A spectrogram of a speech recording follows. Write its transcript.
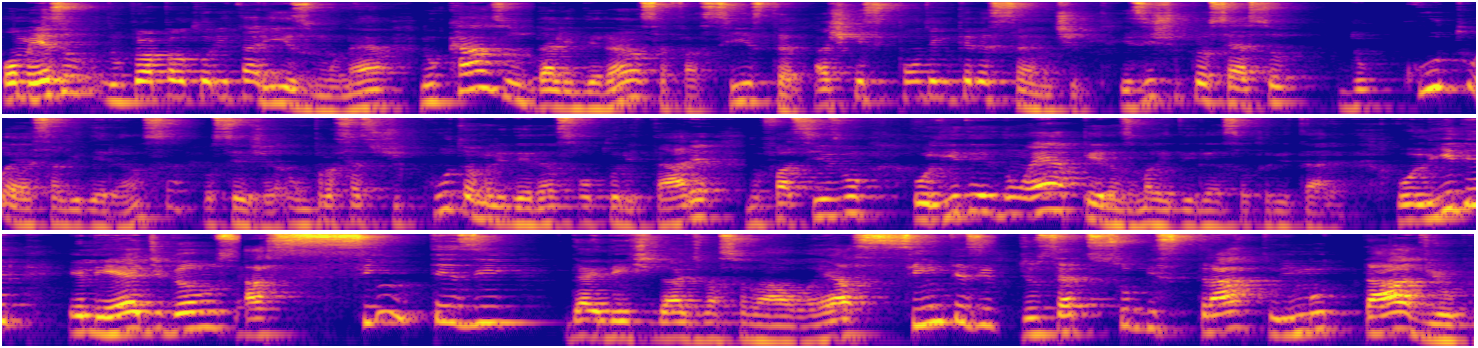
ou mesmo do próprio autoritarismo, né? No caso da liderança fascista, acho que esse ponto é interessante. Existe o processo do culto a essa liderança, ou seja, um processo de culto a uma liderança autoritária. No fascismo, o líder não é apenas uma liderança autoritária. O líder, ele é, digamos, a síntese da identidade nacional, é a síntese de um certo substrato imutável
